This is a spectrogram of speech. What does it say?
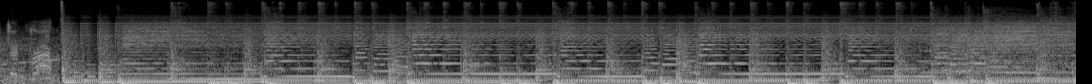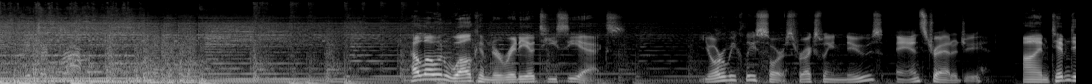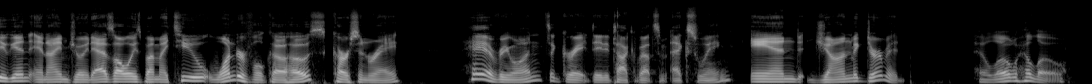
It's a trap! It's a trap! Hello and welcome to Radio TCX. your weekly source for X Wing news and strategy. I'm Tim Dugan, and I'm joined as always by my two wonderful co hosts, Carson Ray Hey everyone, it's a great day to talk about some X Wing. and John McDermott. Hello, hello.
